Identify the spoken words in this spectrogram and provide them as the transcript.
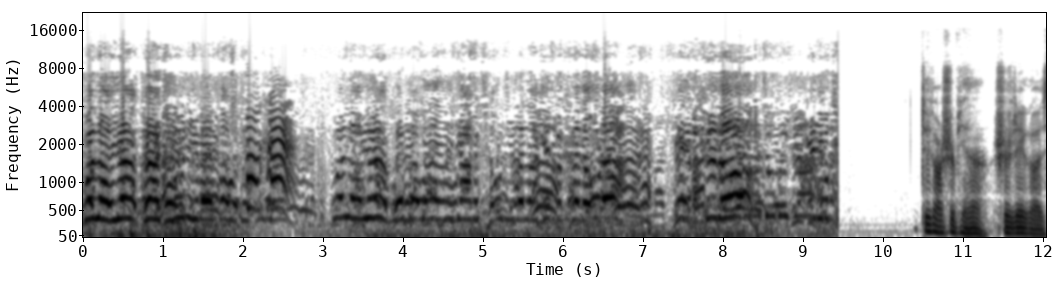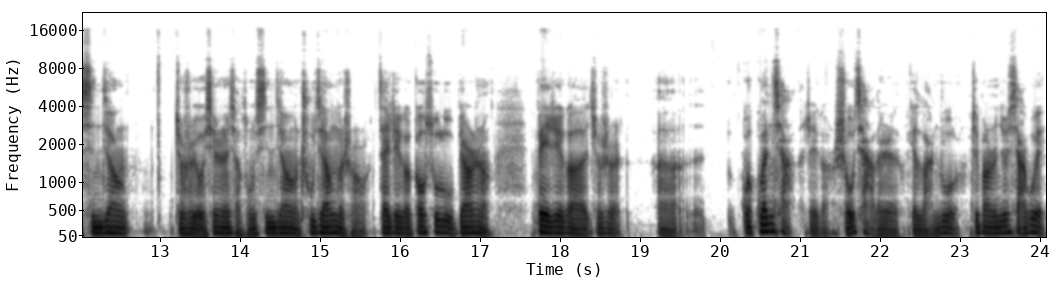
关老爷，快求你们放我们放开！关老爷，快放我们回家吧！求你们了，给你们磕头了，给你们磕头，给你们。这段视频啊，是这个新疆，就是有些人想从新疆出疆的时候，在这个高速路边上，被这个就是呃。关关卡的这个守卡的人给拦住了，这帮人就下跪。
